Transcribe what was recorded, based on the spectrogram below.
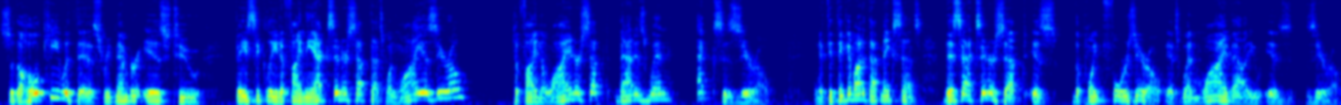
So the whole key with this, remember, is to basically to find the x-intercept, that's when y is 0. To find the y-intercept, that is when x is 0. And if you think about it, that makes sense. This x-intercept is the 0.40. It's when y value is 0.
